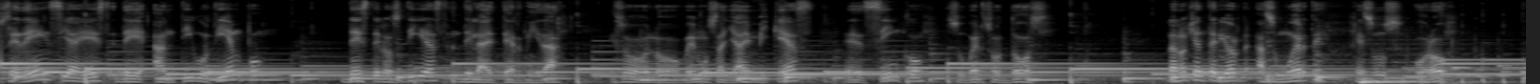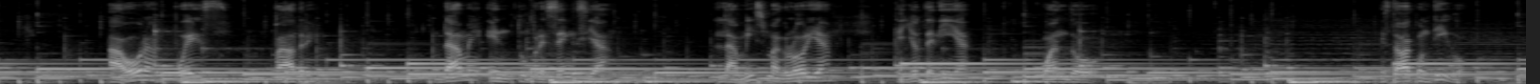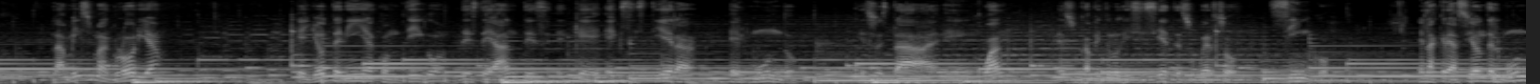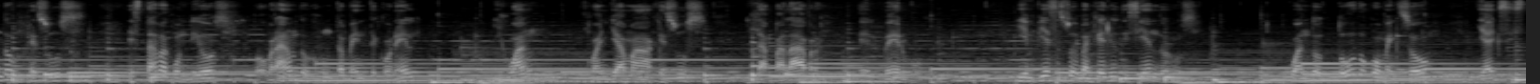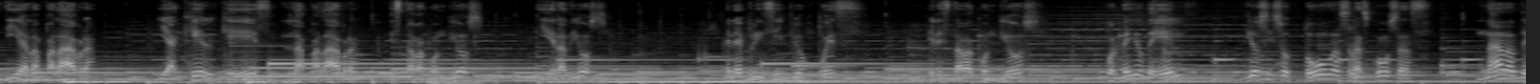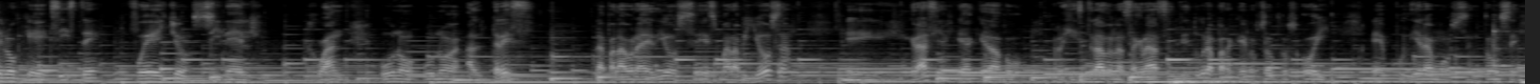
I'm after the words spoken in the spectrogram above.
procedencia es de antiguo tiempo, desde los días de la eternidad. Eso lo vemos allá en Miqueas 5, eh, su verso 2. La noche anterior a su muerte, Jesús oró. Ahora pues, Padre, dame en tu presencia la misma gloria que yo tenía cuando estaba contigo, la misma gloria que yo tenía contigo desde antes que existiera el mundo. Eso está en Juan, en su capítulo 17, su verso 5. En la creación del mundo, Jesús estaba con Dios, obrando juntamente con Él. Y Juan, Juan llama a Jesús la palabra, el verbo. Y empieza su evangelio diciéndonos, cuando todo comenzó, ya existía la palabra y aquel que es la palabra estaba con Dios y era Dios. En el principio, pues, Él estaba con Dios. Por medio de Él, Dios hizo todas las cosas. Nada de lo que existe fue hecho sin Él. Juan 1, 1 al 3. La palabra de Dios es maravillosa. Eh, gracias que ha quedado registrado en la Sagrada Escritura para que nosotros hoy eh, pudiéramos entonces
